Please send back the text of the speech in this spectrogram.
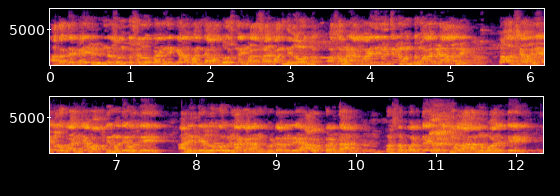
आता ते काही विघ्न संतोष लोकांनी केलं पण त्याला दोष नाही. मला साहेबांनी दिलं होतं. असं म्हणायला पाहिजे मी तुम्ही म्हणून तुम्हाला मिळालं नाही. तर असे अनेक लोकांच्या बाबतीमध्ये होते आणि ते लोक विनाकारण खोट्यामध्ये आरोप करतात. असं प्रत्येक वेळेस मला अनुभव येते.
